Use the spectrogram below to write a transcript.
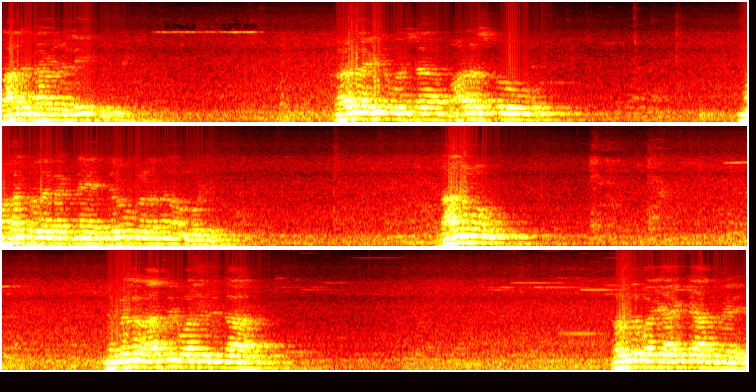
ರಾಜಕಾರಣದಲ್ಲಿ ಕಳೆದ ಐದು ವರ್ಷ ಬಹಳಷ್ಟು ಮಹತ್ವದ ಘಟನೆ ತಿರುವುಗಳನ್ನು ನಾವು ನೋಡಿದ್ವಿ. ನಾನು ನಿಮ್ಮೆಲ್ಲರ ಆಶೀರ್ವಾದದಿಂದ ಕಳೆದ ಬಾರಿ ಆಯ್ಕೆ ಆದ ಮೇಲೆ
